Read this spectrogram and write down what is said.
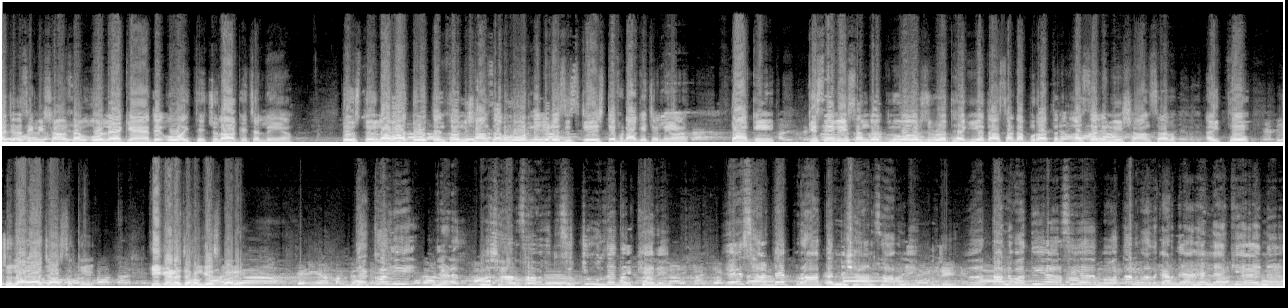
ਅੱਜ ਅਸੀਂ ਨਿਸ਼ਾਨ ਸਾਹਿਬ ਉਹ ਲੈ ਕੇ ਆਏ ਆ ਤੇ ਉਹ ਇੱਥੇ ਝੁਲਾ ਕੇ ਚੱਲੇ ਆ। ਤੇ ਉਸ ਤੋਂ ਇਲਾਵਾ 2-300 ਨਿਸ਼ਾਨ ਸਾਹਿਬ ਹੋਰ ਨੇ ਜਿਹੜੇ ਅਸੀਂ ਸਟੇਜ ਤੇ ਫੜਾ ਕੇ ਚੱਲੇ ਆ ਤਾਂ ਕਿ ਕਿਸੇ ਵੀ ਸੰਗਤ ਨੂੰ ਅਗਰ ਜ਼ਰੂਰਤ ਹੈਗੀ ਹੈ ਤਾਂ ਸਾਡਾ ਪੁਰਾਤਨ ਅਸਲ ਨਿਸ਼ਾਨ ਸਾਹਿਬ ਇੱਥੇ ਝੁਲਾਇਆ ਜਾ ਸਕੇ। ਕੀ ਕਹਿਣਾ ਚਾਹੋਗੇ ਇਸ ਬਾਰੇ? ਦੇਖੋ ਜੀ ਜਿਹੜੇ ਨਿਸ਼ਾਨ ਸਾਹਿਬ ਜੋ ਤੁਸੀਂ ਝੂਲਦੇ ਦੇਖੇ ਨੇ ਇਹ ਸਾਡੇ ਪੁਰਾਤਨ ਨਿਸ਼ਾਨ ਸਾਹਿਬ ਨੇ। ਜੀ। ਧੰਨਵਾਦੀ ਆ ਅਸੀਂ ਬਹੁਤ ਧੰਨਵਾਦ ਕਰਦੇ ਆ ਇਹ ਲੈ ਕੇ ਆਏ ਨੇ।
